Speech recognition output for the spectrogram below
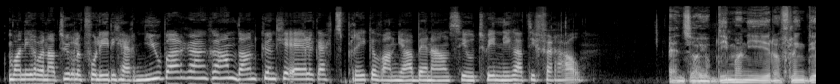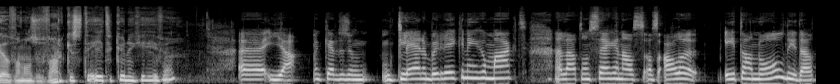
Wanneer we natuurlijk volledig hernieuwbaar gaan gaan, dan kun je eigenlijk echt spreken van ja, bijna een CO2-negatief verhaal. En zou je op die manier een flink deel van onze varkens te eten kunnen geven? Uh, ja, ik heb dus een, een, kleine berekening gemaakt. En laat ons zeggen, als, als alle ethanol die dat,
